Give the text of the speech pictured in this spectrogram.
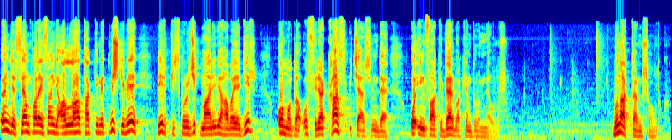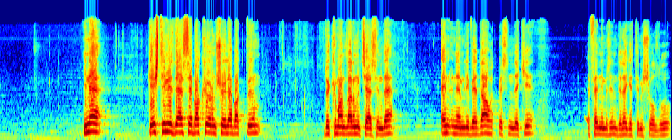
önce sen parayı sanki Allah'a takdim etmiş gibi bir psikolojik manevi havaya gir. O moda, o frekans içerisinde o infakı ver bakayım durum ne olur. Bunu aktarmış olduk. Yine geçtiğimiz derse bakıyorum şöyle baktığım dokümanlarımın içerisinde en önemli veda hutbesindeki Efendimizin dile getirmiş olduğu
